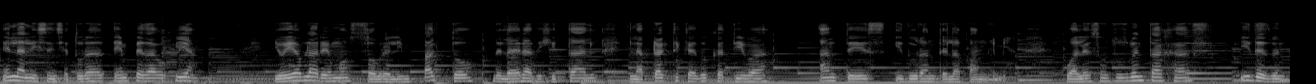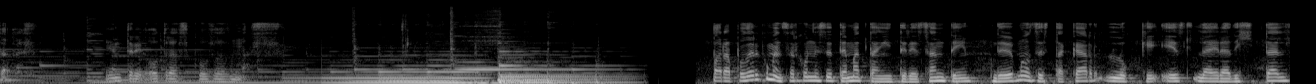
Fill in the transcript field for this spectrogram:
en la licenciatura en Pedagogía. Y hoy hablaremos sobre el impacto de la era digital en la práctica educativa antes y durante la pandemia, cuáles son sus ventajas y desventajas, entre otras cosas más. Para poder comenzar con este tema tan interesante, debemos destacar lo que es la era digital.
